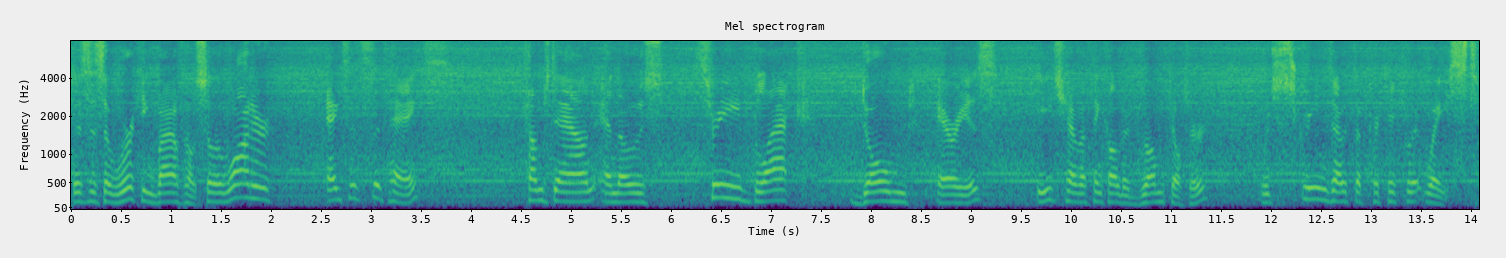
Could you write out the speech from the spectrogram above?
This is a working biofilm. So the water exits the tanks, comes down, and those three black domed areas each have a thing called a drum filter, which screens out the particulate waste.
